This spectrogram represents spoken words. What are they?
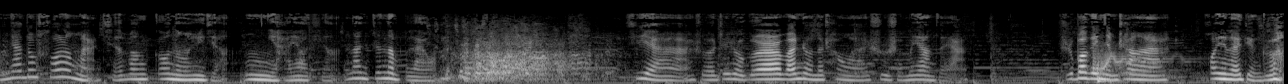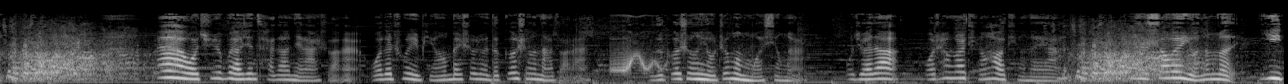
人家都说了嘛，前方高能预警，你还要听？那真的不赖我们。啊，说这首歌完整的唱完是什么样子呀？直播给你们唱啊！欢迎来点歌。哎，我去，不小心踩到你了。说，哎，我的处女屏被瘦瘦的歌声拿走了。我的歌声有这么魔性吗？我觉得我唱歌挺好听的呀，就是稍微有那么一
